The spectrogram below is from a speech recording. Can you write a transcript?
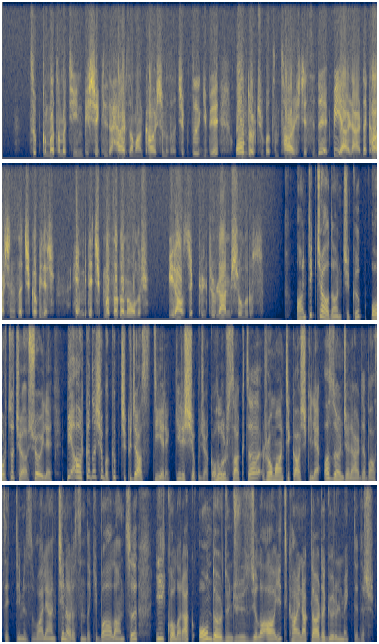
Tıpkı matematiğin bir şekilde her zaman karşımıza çıktığı gibi 14 Şubat'ın tarihçesi de bir yerlerde karşınıza çıkabilir. Hem bir de çıkmasa da ne olur? Birazcık kültürlenmiş oluruz. Antik çağdan çıkıp orta çağa şöyle bir arkadaşa bakıp çıkacağız diyerek giriş yapacak olursak da romantik aşk ile az öncelerde bahsettiğimiz Valentin arasındaki bağlantı ilk olarak 14. yüzyıla ait kaynaklarda görülmektedir.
